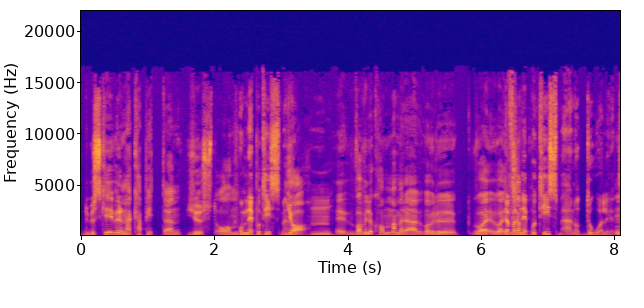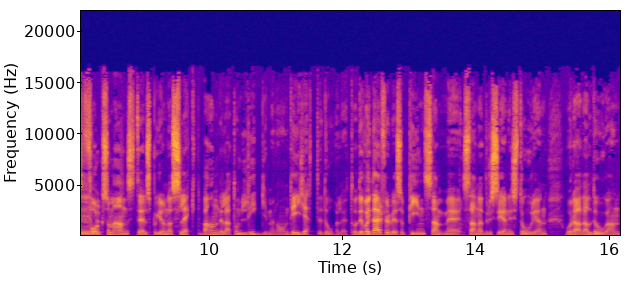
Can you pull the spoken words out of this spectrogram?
Du beskriver den här kapiteln just om... Om nepotismen. Ja. Mm. Eh, vad vill du komma med det här? Vad vill du... Vad, vad, Därför att liksom- nepotism är något dåligt. Mm. Folk som anställs på grund av släktband eller att de ligger med någon, det är jättedåligt. Och det var därför det blev så pinsamt med Sanna Drusén-historien och Radal Doan.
